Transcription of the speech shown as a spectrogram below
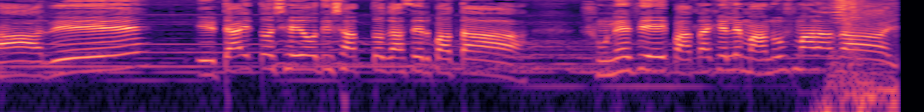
আরে এটাই তো সেই অধিশাপ্ত গাছের পাতা। শুনেছি এই পাতা খেলে মানুষ মারা যায়।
